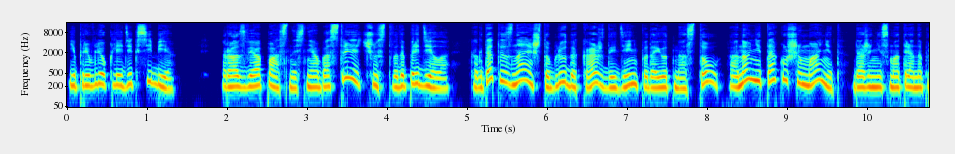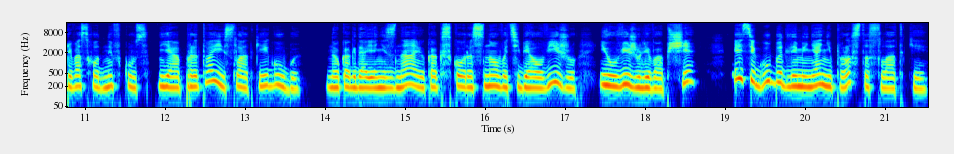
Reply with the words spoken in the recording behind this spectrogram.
и привлек леди к себе. «Разве опасность не обостряет чувство до предела? Когда ты знаешь, что блюдо каждый день подают на стол, оно не так уж и манит, даже несмотря на превосходный вкус. Я про твои сладкие губы. Но когда я не знаю, как скоро снова тебя увижу и увижу ли вообще, эти губы для меня не просто сладкие.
